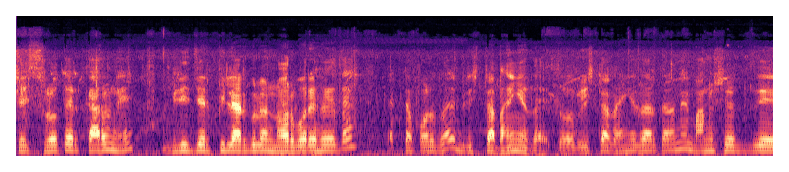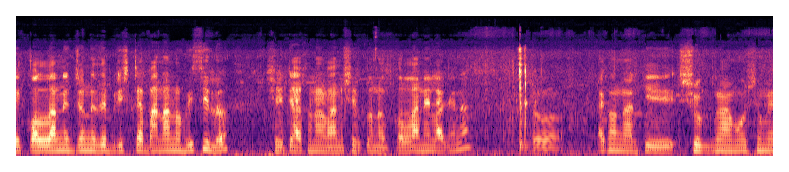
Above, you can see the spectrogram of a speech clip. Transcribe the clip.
সেই স্রোতের কারণে ব্রিজের পিলারগুলো নরবরে হয়ে যায়, একটা পর্যায়ে ব্রিজটা ভেঙে যায়। তো ব্রিজটা ভেঙে যাওয়ার কারণে মানুষের যে কল্যাণের জন্য যে ব্রিজটা বানানো হয়েছিল, সেটা এখন আর মানুষের কোনো কল্যাণে লাগে না। তো এখন আর কি শুকনা মৌসুমে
